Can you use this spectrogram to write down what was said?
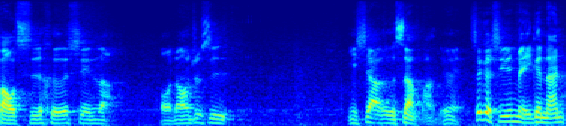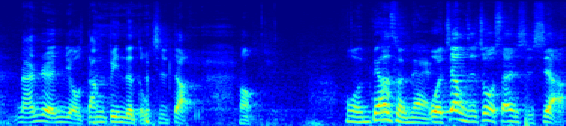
保持核心啦，哦，然后就是一下而上嘛，对不对？这个其实每一个男男人有当兵的都知道，哦，我很标准哎，我这样子做三十下，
